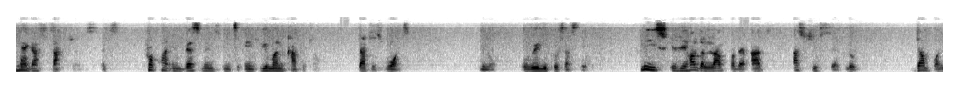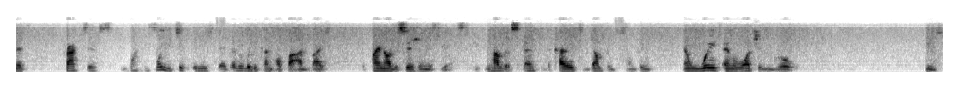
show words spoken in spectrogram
mega structures. It's proper investment into in human capital. That is what, you know, really push us forward. Please, if you have the love for the art, as Chief said, look, jump on it, practice. But before you take any step, everybody can offer advice. The final decision is yours. If you have the strength, the courage to jump into something and wait and watch it grow. Please,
